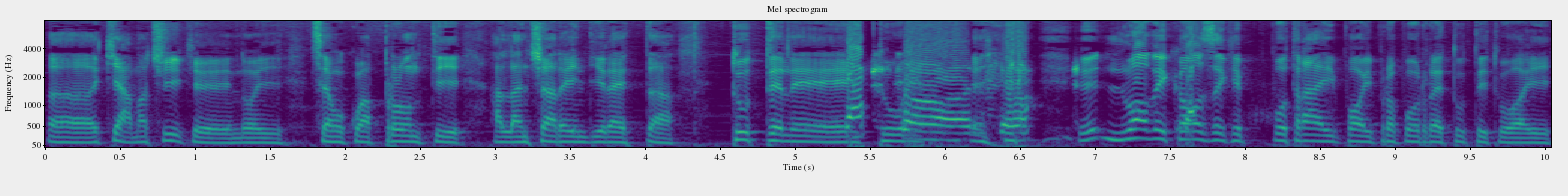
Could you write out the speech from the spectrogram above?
uh, chiamaci che noi siamo qua pronti a lanciare in diretta tutte le tue eh, nuove cose che potrai poi proporre a tutti i tuoi uh,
